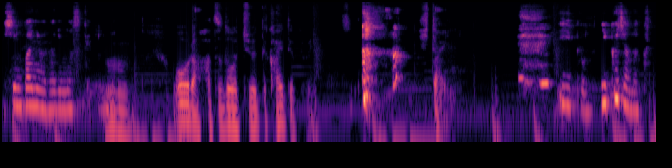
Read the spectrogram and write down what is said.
心配にはなりますけどね。うん。オーラ発動中って書いておけばいいんです。額に。いいかも。肉じゃなくて。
